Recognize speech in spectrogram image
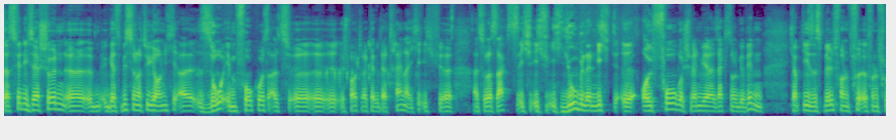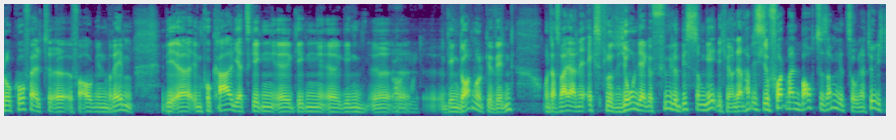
das finde ich sehr schön. Äh, Jetzt bist du natürlich auch nicht äh, so im Fokus als äh, äh, Sportdirektor wie der Trainer. Ich, ich, äh, als du das sagst, ich, ich, ich jubele nicht äh, euphorisch, wenn wir 6-0 gewinnen. Ich habe dieses Bild von, von Flo Kofeld äh, vor Augen in Bremen, wie er im Pokal jetzt gegen, äh, gegen, äh, gegen, äh, Dortmund. äh, gegen Dortmund gewinnt. Und das war ja eine Explosion der Gefühle bis zum geht nicht mehr. Und dann habe ich sofort meinen Bauch zusammengezogen. Natürlich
